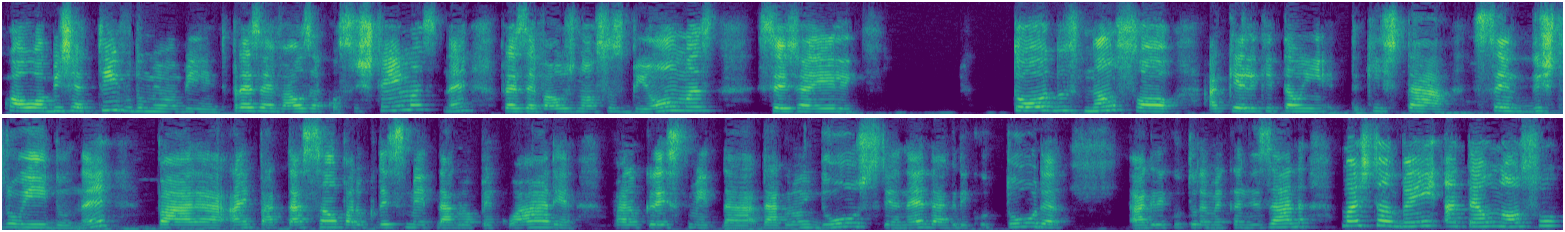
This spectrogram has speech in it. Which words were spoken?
Qual o objetivo do meio ambiente? Preservar os ecossistemas, né, preservar os nossos biomas, seja ele todos, não só aquele que, tão, que está sendo destruído né, para a impactação, para o crescimento da agropecuária, para o crescimento da, da agroindústria, né, da agricultura, agricultura mecanizada, mas também até o nosso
